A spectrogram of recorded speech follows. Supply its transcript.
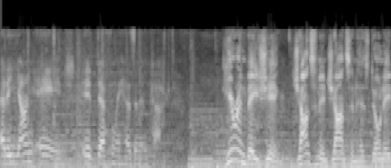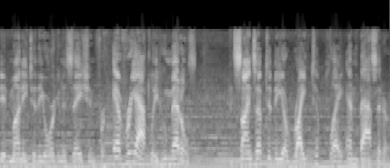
at a young age, it definitely has an impact. Here in Beijing, Johnson & Johnson has donated money to the organization for every athlete who medals and signs up to be a Right to Play ambassador.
